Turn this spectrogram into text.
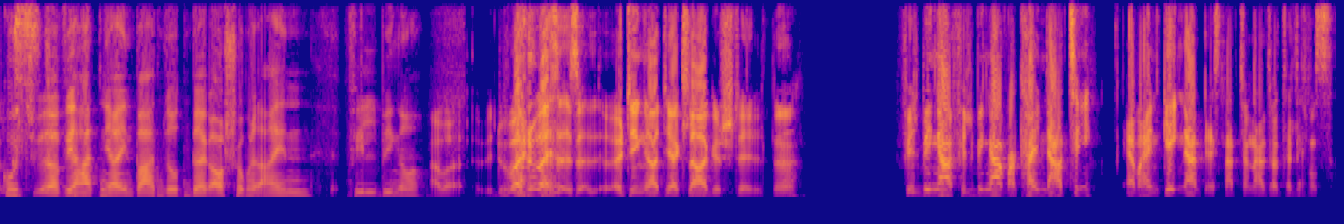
Gut, ja, wir hatten ja in Baden-Württemberg auch schon mal einen Filbinger. Aber du weißt, also, Oettinger hat ja klargestellt, ne? Filbinger, Filbinger war kein Nazi, er war ein Gegner des Nationalsozialismus.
